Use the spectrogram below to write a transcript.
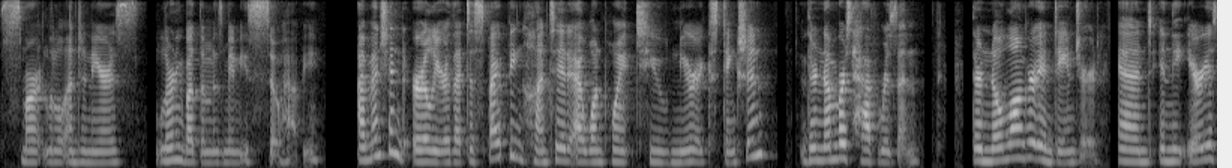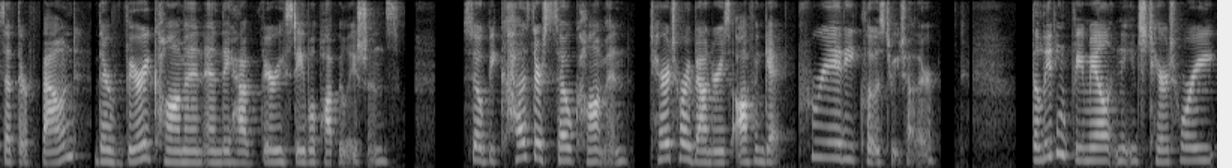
smart little engineers. Learning about them has made me so happy. I mentioned earlier that despite being hunted at one point to near extinction, their numbers have risen. They're no longer endangered, and in the areas that they're found, they're very common and they have very stable populations. So, because they're so common, territory boundaries often get pretty close to each other. The leading female in each territory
